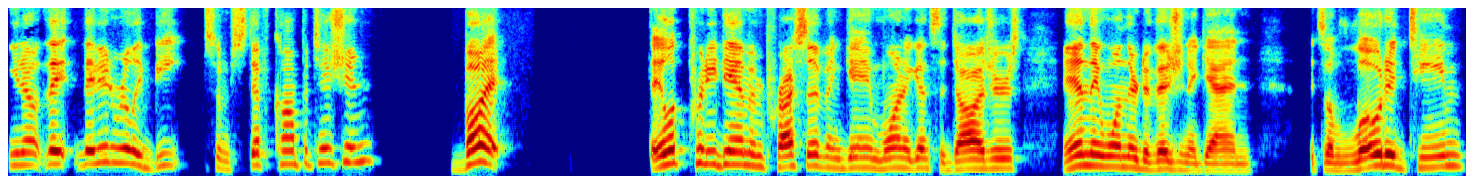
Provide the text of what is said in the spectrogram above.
you know they they didn't really beat some stiff competition, but they look pretty damn impressive in Game One against the Dodgers, and they won their division again. It's a loaded team.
